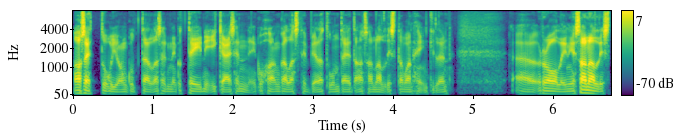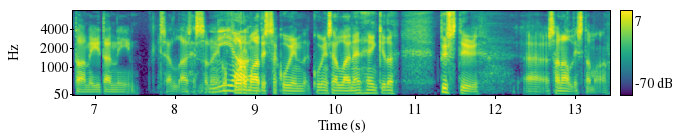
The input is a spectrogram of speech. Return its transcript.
asettuu jonkun tällaisen niin kuin teini-ikäisen niin kuin hankalasti vielä tunteitaan sanallistavan henkilön ää, rooliin ja sanallistaa niitä niin sellaisessa niin, niin formaatissa kuin, kuin sellainen henkilö pystyy sanallistamaan.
